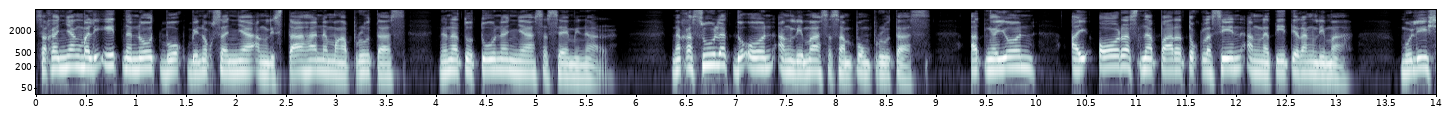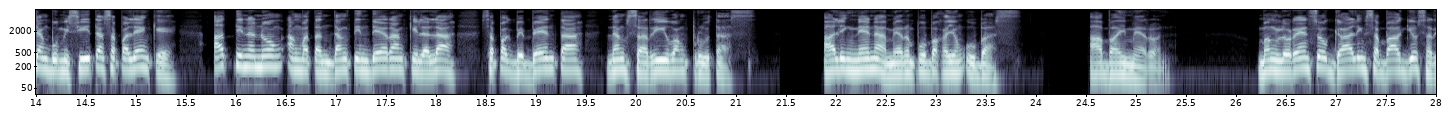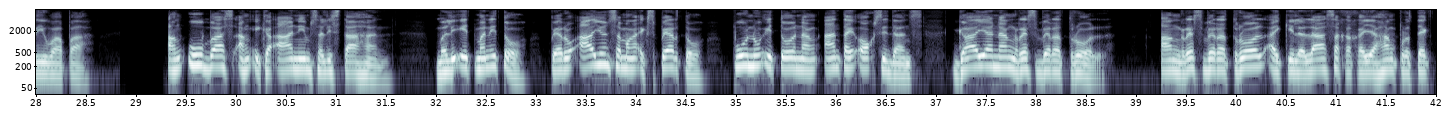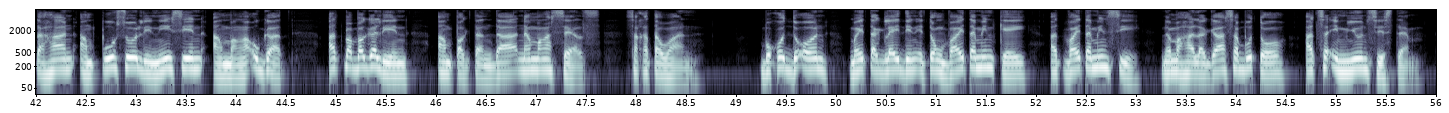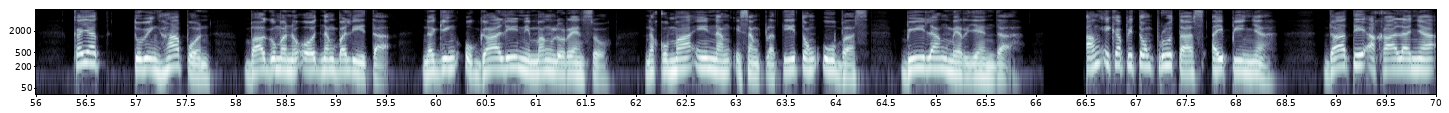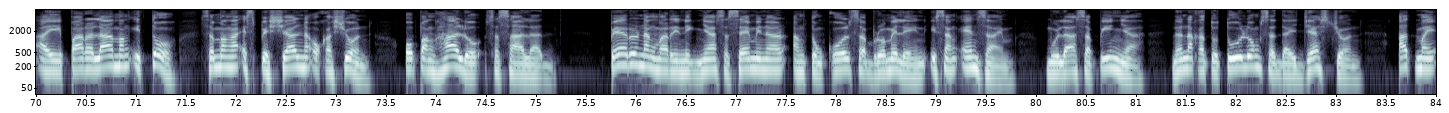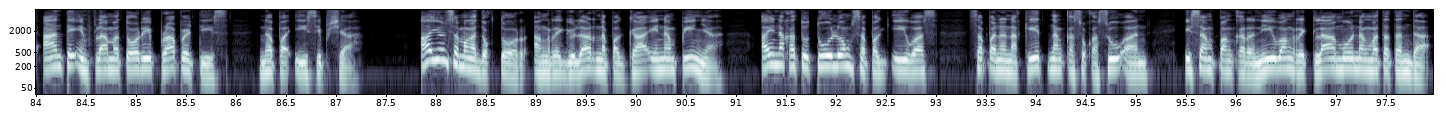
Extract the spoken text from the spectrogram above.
Sa kanyang maliit na notebook, binuksan niya ang listahan ng mga prutas na natutunan niya sa seminar. Nakasulat doon ang lima sa sampung prutas At ngayon ay oras na para tuklasin ang natitirang lima. Muli siyang bumisita sa palengke at tinanong ang matandang tinderang kilala sa pagbebenta ng sariwang prutas. Aling Nena, meron po ba kayong ubas? Abay, meron. Mang Lorenzo galing sa Baguio, sariwa pa. Ang ubas ang ika-anim sa listahan. Maliit man ito, pero ayon sa mga eksperto, puno ito ng antioxidants gaya ng resveratrol. Ang resveratrol ay kilala sa kakayahang protektahan ang puso, linisin ang mga ugat at pabagalin ang pagtanda ng mga cells sa katawan. Bukod doon, may taglay din itong vitamin K at vitamin C na mahalaga sa buto at sa immune system. Kaya't tuwing hapon, bago manood ng balita, naging ugali ni Mang Lorenzo na kumain ng isang platitong ubas bilang merienda. Ang ikapitong prutas ay pinya. Dati akala niya ay para lamang ito sa mga espesyal na okasyon o panghalo sa salad. Pero nang marinig niya sa seminar ang tungkol sa bromelain, isang enzyme mula sa pinya na nakatutulong sa digestion at may anti-inflammatory properties, napaisip siya. Ayon sa mga doktor, ang regular na pagkain ng pinya ay nakatutulong sa pag-iwas sa pananakit ng kasukasuan, isang pangkaraniwang reklamo ng matatanda.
